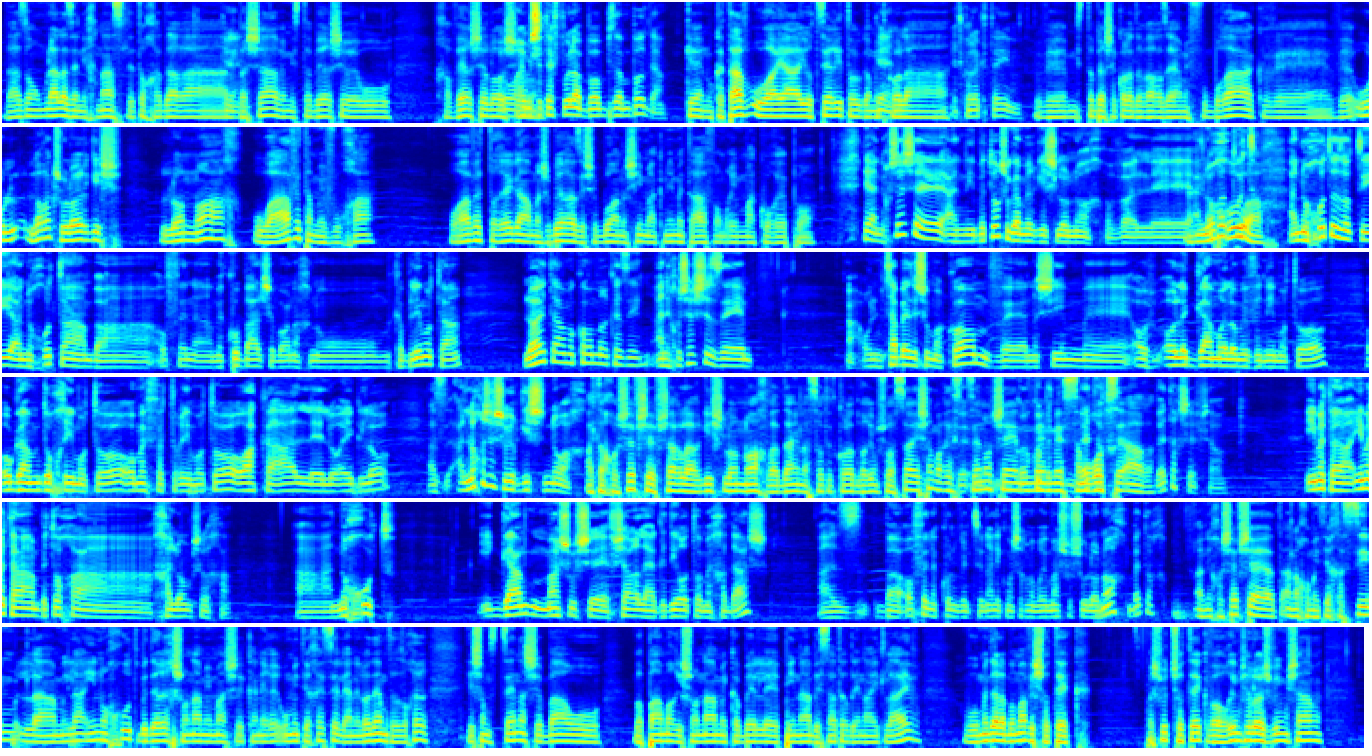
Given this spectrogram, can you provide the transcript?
ואז האומלל הזה נכנס לתוך חדר ההלבשה, ומסתבר שהוא חבר שלו. הוא שהוא... משתף פעולה בוב זמבודה, כן, הוא כתב, הוא היה יוצר איתו גם כן. את כל ה... את כל הקטעים. ומסתבר שכל הדבר הזה היה מפוברק, ו... והוא, לא רק שהוא לא הרגיש לא נוח, הוא אהב את המבוכה, הוא אהב את רגע המשבר הזה שבו אנשים מעקמים את האף ואומרים, מה קורה פה? תראה, אני חושב שאני בטוח שהוא גם הרגיש לא נוח, אבל אה, אני לא הנוחות, בטוח. הנוחות הזאת הנוחות באופן המקובל שבו אנחנו מקבלים אותה, לא הייתה המקום המרכזי. אני חושב שזה... אה, הוא נמצא באיזשהו מקום, ואנשים אה, או, או לגמרי לא מבינים אותו, או גם דוחים אותו, או מפטרים אותו, או הקהל לועג לו. אז אני לא חושב שהוא הרגיש נוח. אתה חושב שאפשר להרגיש לא נוח ועדיין לעשות את כל הדברים שהוא עשה? יש שם הרי סצנות שהן מסמרות. שיער. בטח שאפשר. אם אתה, אם אתה בתוך החלום שלך, הנוחות היא גם משהו שאפשר להגדיר אותו מחדש, אז באופן הקונבנציונלי, כמו שאנחנו אומרים, משהו שהוא לא נוח, בטח. אני חושב שאנחנו מתייחסים למילה אי נוחות בדרך שונה ממה שכנראה הוא מתייחס אליה. אני לא יודע אם אתה זוכר, יש שם סצנה שבה הוא בפעם הראשונה מקבל אה, פינה ב Saturday Night Live, והוא עומד על הבמה ושותק. פשוט שותק, וההורים שלו יושבים שם,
